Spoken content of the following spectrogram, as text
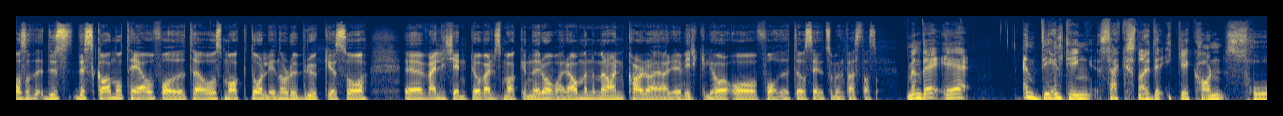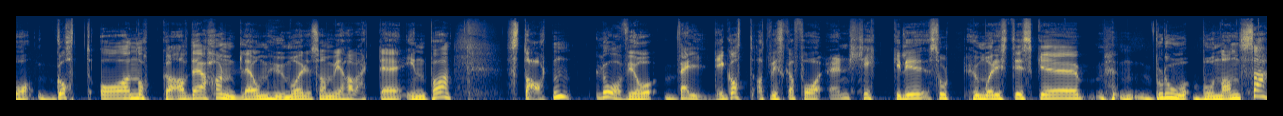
altså, det, det, skal noe til å få det til å smake dårlig når du bruker så uh, velkjente og velsmakende råvarer, men, men han klarer virkelig å, å, få det til å se ut som en fest, altså. Men det er en del ting Zack Snyder ikke kan så godt, og noe av det handler om humor, som vi har vært eh, inn på. Starten lover jo veldig godt at vi skal få en skikkelig sorthumoristisk eh, blodbonanza.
